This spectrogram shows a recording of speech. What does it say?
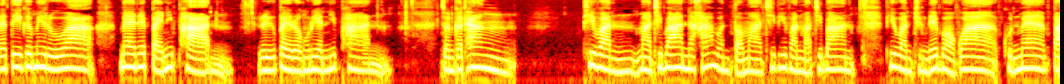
และตีก็ไม่รู้ว่า แม่ได้ไปนิพพาน หรือไปโรงเรียนนิพพาน จนกระทั่งพี่วันมาที่บ้านนะคะ วันต่อมาที่พี่วันมาที่บ้าน พี่วันถึงได้บอกว่าคุณแม่ไป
